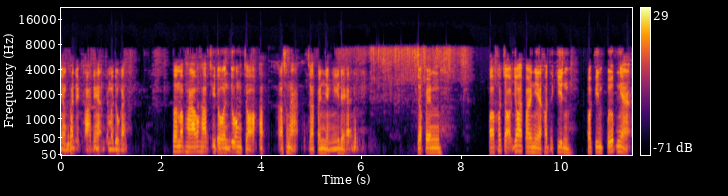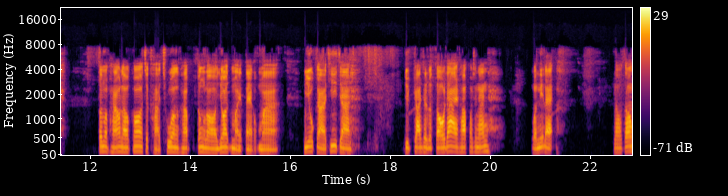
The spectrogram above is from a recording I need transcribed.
อย่างขั้นเด็ดขาดเนี่ยเดี๋ยวมาดูกัน ต้นมะพร้าวครับ ที่โดนด้วงเจาะครับ ลักษณะจะเป็นอย่างนี้เลยฮะจะเป็น พอเขาเจาะยอดไปเนี่ยเขาจะกิน พอกินปุ๊บเนี่ย ต้นมะพร้าวเราก็จะขาดช่วงครับ ต้องรอยอดใหม่แตกออกมา มีโอกาสที่จะหยุดการเจริญเติบโตได้ครับ เพราะฉะนั้นวันนี้แหละ เราต้อง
